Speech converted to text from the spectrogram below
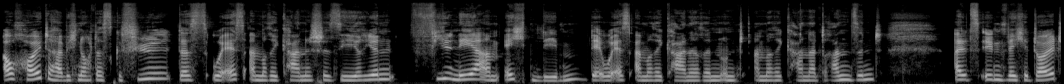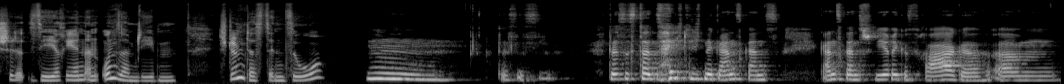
auch heute habe ich noch das Gefühl, dass US-amerikanische Serien viel näher am echten Leben der US-Amerikanerinnen und Amerikaner dran sind, als irgendwelche deutsche Serien an unserem Leben. Stimmt das denn so? Hm, das ist das ist tatsächlich eine ganz, ganz, ganz, ganz schwierige Frage. Ähm,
